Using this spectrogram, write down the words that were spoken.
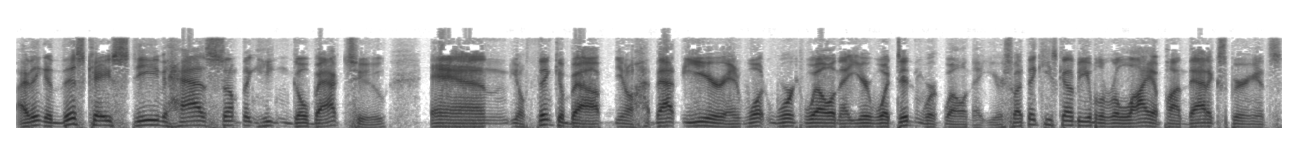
I think in this case Steve has something he can go back to and you know think about you know that year and what worked well in that year, what didn't work well in that year. So I think he's going to be able to rely upon that experience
